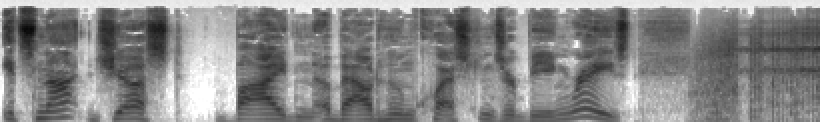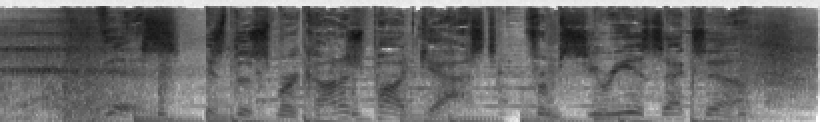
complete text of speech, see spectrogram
it's not just Biden about whom questions are being raised. This is the Smerconish Podcast from SiriusXM.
